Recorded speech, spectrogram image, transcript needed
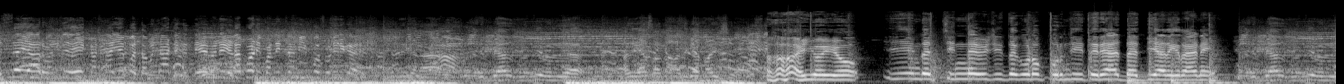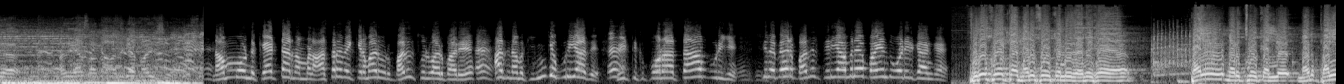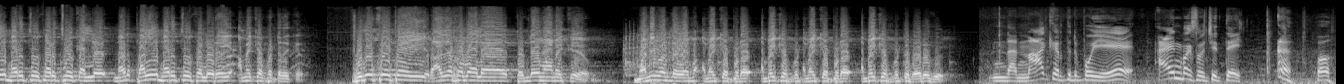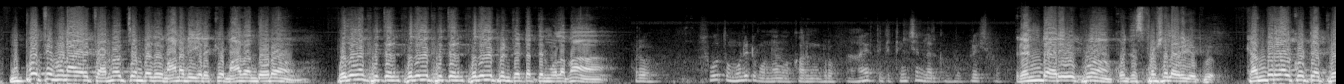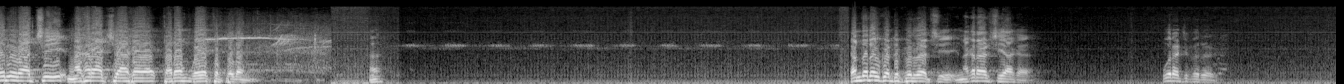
SIR வந்து கட்டாயம் இப்ப தமிழ்நாட்டுக்கு தேவைன்னு எடப்பாடி பழனிசாமி இப்ப சொல்லியிருக்காரு. ஐயோ இந்த சின்ன விஷயத்த கூட புரிஞ்சு தெரியாத தத்தியா இருக்கிறானே. நம்ம ஒண்ணு கேட்டா நம்மள அசர வைக்கிற மாதிரி ஒரு பதில் சொல்லுவாரு பாரு. அது நமக்கு இங்க புரியாது. வீட்டுக்கு போனா தான் புரியும். சில பேர் பதில் தெரியாமலே பயந்து ஓடி இருக்காங்க புதுக்கோட்டை மருத்துவக் கல்லூரி அருகே பல் மருத்துவக் கல்லூரி பல் மருத்துவ மருத்துவக் கல்லூரி பல் மருத்துவக் கல்லூரி அமைக்கப்பட்டிருக்கு. புதுக்கோட்டை ராஜகோபால தொண்டைமானுக்கு மணிமண்டபம் அமைக்கப்பட அமைக்கப்பட்டு அமைக்கப்பட அமைக்கப்பட்டு வருது. இந்த நாக்கு எடுத்துட்டு போய் அயன் பாக்ஸ் வச்சு தேய். முப்பத்தி மூணாயிரத்தி அறுநூத்தி ஐம்பது மாணவிகளுக்கு மாதந்தோறும் புதுமைப்பித்தன் புதுமைப்பித்தன் புதுமைப்பெண் திட்டத்தின் மூலமா ப்ரோ சூத்து மூடிட்டு நேரம் உட்காருங்க ப்ரோ. ஆயிரத்தி டென்ஷன்ல இருக்கு ப்ரோ ப்ளீஸ் ப்ரோ. ரெண்டு அறிவிப்பும் கொஞ்சம் ஸ்பெஷல் அறிவிப்பு. கந்தரால்கோட்டை பேரூராட்சி நகராட்சியாக தரம் உயர்த்தப்படும். ஆ? கந்தரால்கோட்டை பேரூராட்சி நகராட்சியாக. ஊராட்சி பேரூராட்சி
